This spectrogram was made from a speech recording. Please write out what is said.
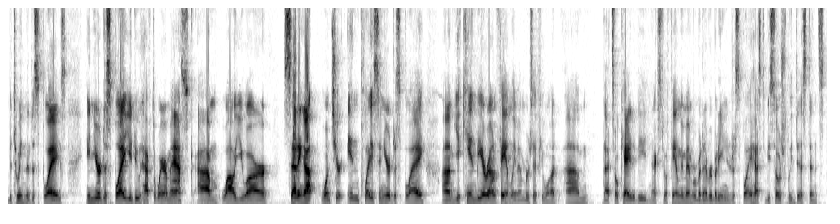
between the displays. In your display, you do have to wear a mask um, while you are setting up. Once you're in place in your display, um, you can be around family members if you want. Um, that's okay to be next to a family member, but everybody in your display has to be socially distanced.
